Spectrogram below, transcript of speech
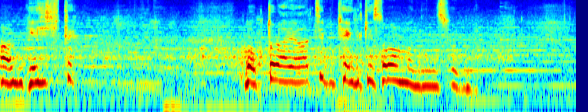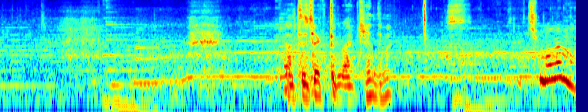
Abi geçti. Doktor hayati bir tehlikesi olmadığını söylüyor. Atacaktım ben kendimi. Saçmalama.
